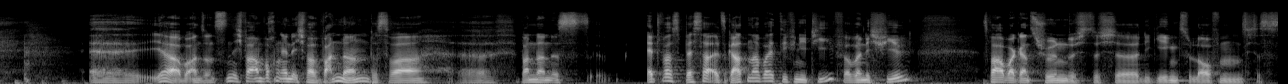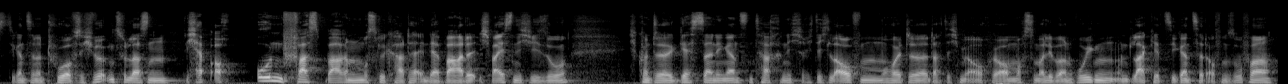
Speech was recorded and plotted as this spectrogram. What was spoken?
äh, ja, aber ansonsten, ich war am Wochenende, ich war wandern. Das war, äh, Wandern ist etwas besser als Gartenarbeit, definitiv, aber nicht viel. Es war aber ganz schön, durch, durch äh, die Gegend zu laufen, sich das, die ganze Natur auf sich wirken zu lassen. Ich habe auch unfassbaren Muskelkater in der Wade. Ich weiß nicht wieso. Ich konnte gestern den ganzen Tag nicht richtig laufen. Heute dachte ich mir auch, ja, machst du mal lieber einen ruhigen und lag jetzt die ganze Zeit auf dem Sofa,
